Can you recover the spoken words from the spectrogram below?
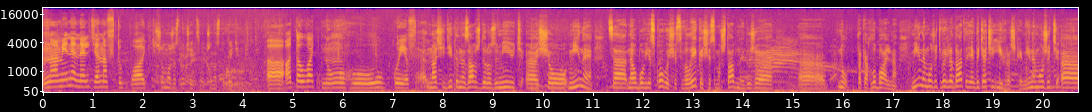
На міни нельзя наступати. Що може случитися, якщо наступити? А, Оторвати ногу, руку. Наші діти не завжди розуміють, е, що міни це не обов'язково щось велике, щось масштабне і дуже е, ну, таке глобальне. Міни можуть виглядати як дитячі іграшки. Міни можуть е,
